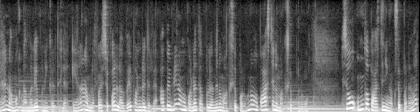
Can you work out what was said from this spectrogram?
ஏன் நமக்கு நம்மளே பண்ணிக்கிறது இல்லை? ஏன்னா நம்மளை ஃபர்ஸ்ட் ஆஃப் ஆல் லவ்வே பண்ணுறதில்ல அப்போ எப்படி நம்ம பண்ண தப்புலேருந்து நம்ம அக்செப்ட் பண்ணுவோம்? நம்ம பாஸ்ட்டை நம்ம அக்செப்ட் பண்ணுவோம். ஸோ உங்கள் பார்த்து நீங்கள் அக்செப்ட் பண்ணுங்கள்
